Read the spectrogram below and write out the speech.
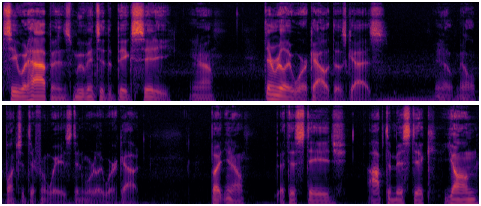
see what happens. Move into the big city." You know, didn't really work out with those guys. You know, in a bunch of different ways, didn't really work out. But you know, at this stage, optimistic, young,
